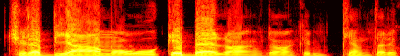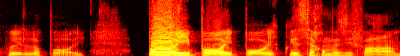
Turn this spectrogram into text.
ce l'abbiamo, uh che bello, ah, devo anche impiantare quello poi. Poi, poi, poi, questa come si fa?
